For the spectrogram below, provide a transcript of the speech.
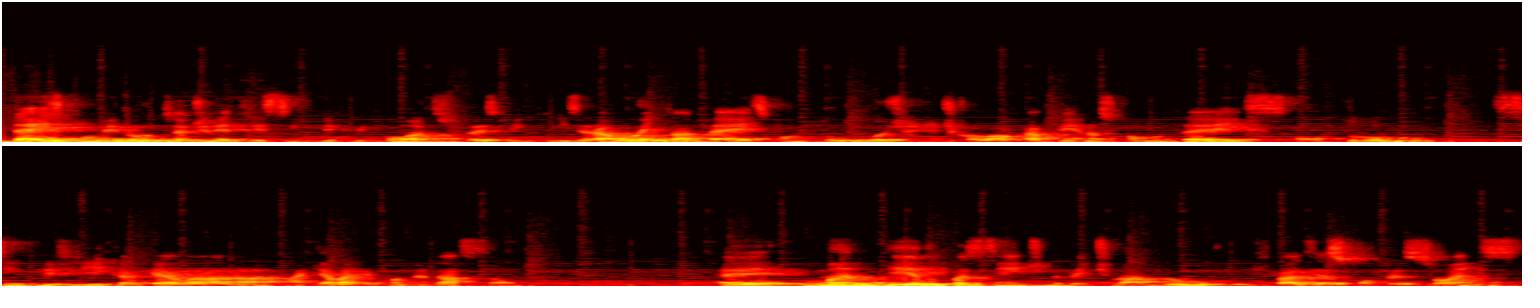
10 por minuto, a diretriz simplificou, antes de 2015 era 8 a 10 com tubo, hoje a gente coloca apenas como 10 com tubo, simplifica aquela, aquela recomendação. É, manter o paciente no ventilador e fazer as compressões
